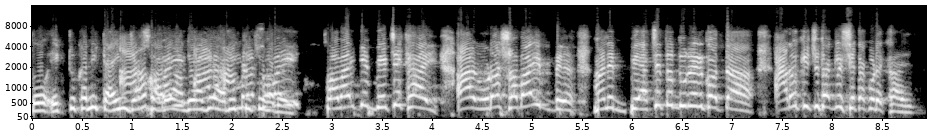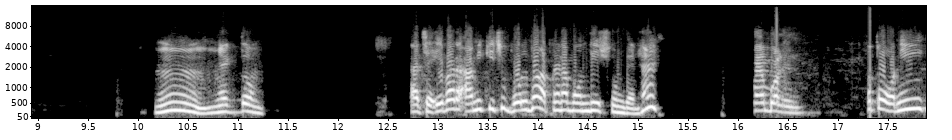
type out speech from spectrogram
তো একটুখানি টাইম আরও আগে আগে অনেক কিছু হবে? সবাইকে বেঁচে খাই আর ওরা সবাই মানে বেঁচে তো দূরের কথা আরও কিছু থাকলে সেটা করে খায়। হুম একদম। আচ্ছা এবার আমি কিছু বলব আপনারা মন দিয়ে শুনবেন হ্যাঁ? হ্যাঁ বলেন। তো অনেক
